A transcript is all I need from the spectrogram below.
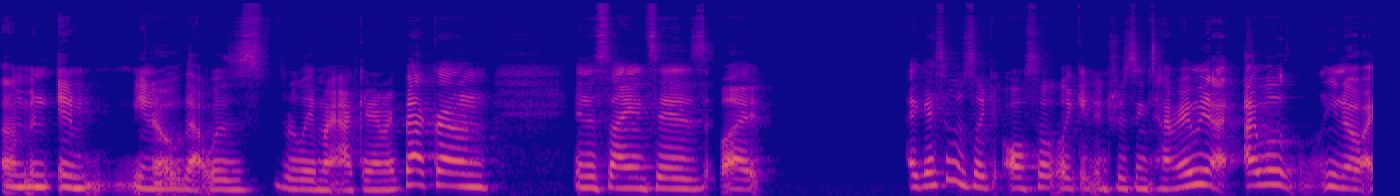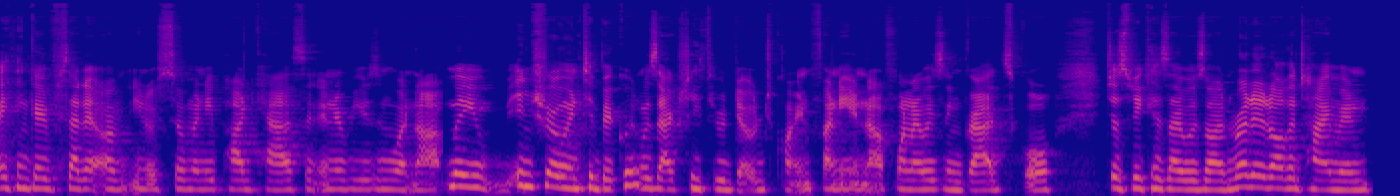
Um, and, and, you know, that was really my academic background in the sciences. But I guess it was like also like an interesting time. I mean, I, I, will, you know, I think I've said it on, you know, so many podcasts and interviews and whatnot. My intro into Bitcoin was actually through Dogecoin, funny enough, when I was in grad school, just because I was on Reddit all the time and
